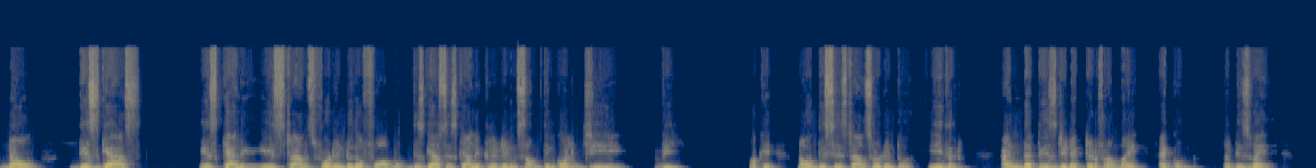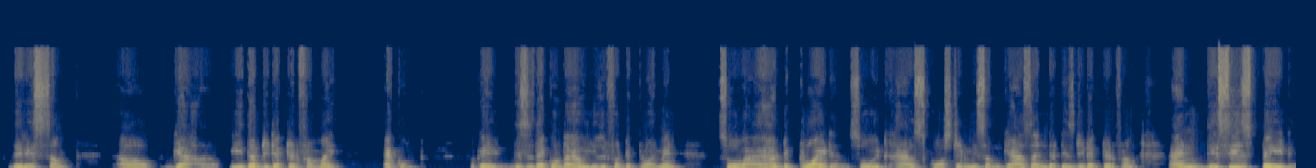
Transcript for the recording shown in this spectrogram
now this gas is is transferred into the form of this gas is calculated in something called gwei. Okay, now this is transferred into ether and that is deducted from my account. That is why there is some uh, ether detected from my account. Okay, this is the account I have used it for deployment. So I have deployed, so it has costed me some gas and that is deducted from, and this is paid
